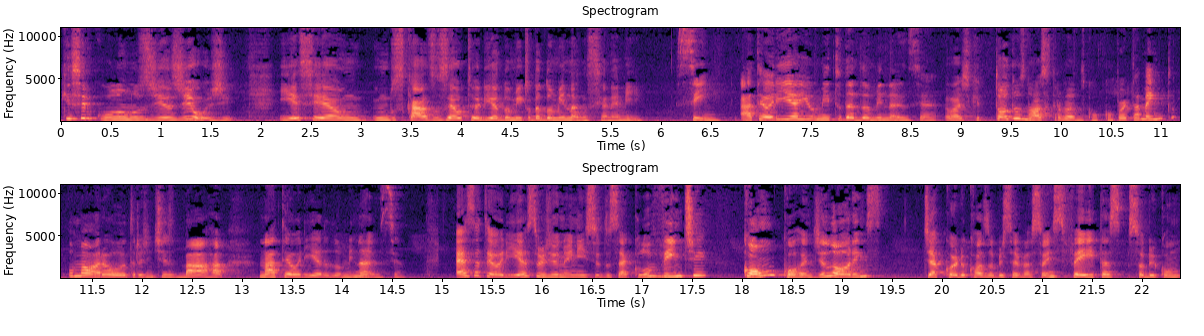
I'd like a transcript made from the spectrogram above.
que circulam nos dias de hoje. E esse é um, um dos casos, é a teoria do mito da dominância, né, Mi? Sim, a teoria e o mito da dominância. Eu acho que todos nós que trabalhamos com comportamento, uma hora ou outra a gente esbarra na teoria da dominância. Essa teoria surgiu no início do século XX com Conrad Lorenz, de acordo com as observações feitas sobre com,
